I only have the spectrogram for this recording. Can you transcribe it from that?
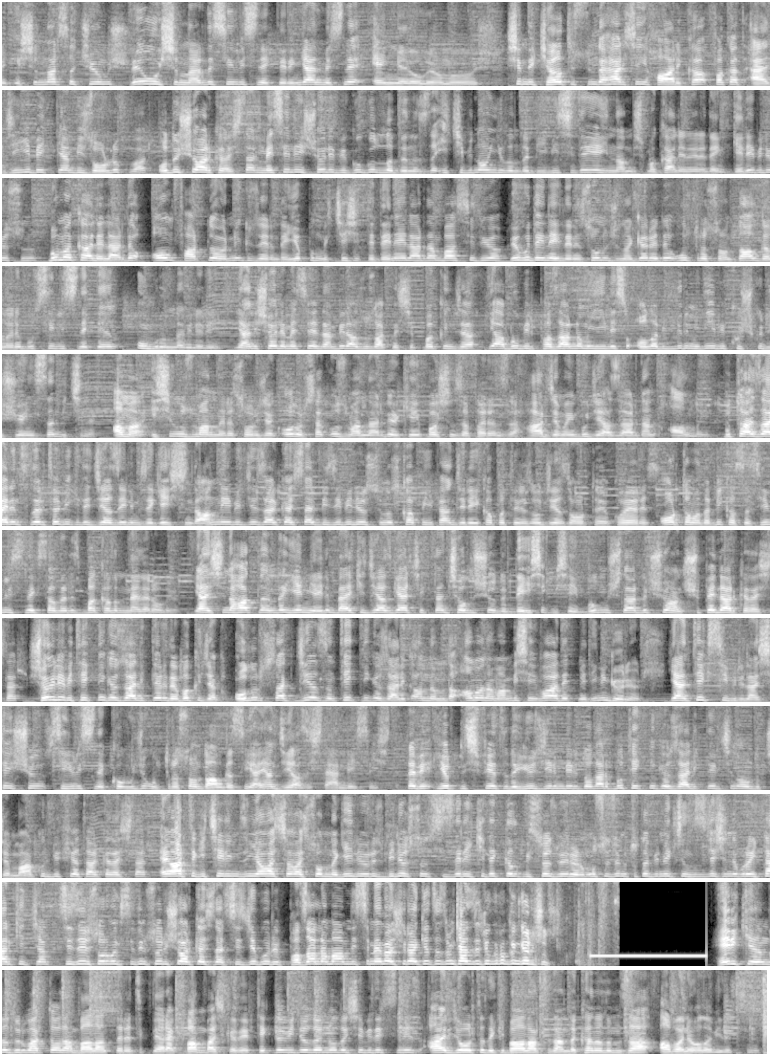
ultrasonik ışınlar saçıyormuş ve o ışınlar da sivrisineklerin gelmesine engel oluyormuş. Şimdi kağıt üstünde her şey harika fakat LG'yi bekleyen bir zorluk var. O da şu arkadaşlar. Meseleyi şöyle bir Google'ladığınızda 2010 yılında BBC'de yayınlanmış makalelere denk gelebiliyorsunuz. Bu makalelerde 10 farklı örnek üzerinde yapılmış çeşitli deneylerden bahsediyor ve bu deneylerin sonucuna göre de ultrason dalgaları bu sivrisineklerin umrunda bile değil. Yani şöyle meseleden biraz uzaklaşıp bakınca ya bu bir pazarlama hilesi olabilir mi diye bir kuşku düşüyor insanın içine. Ama işi uzmanlara soracak olursak uzmanlar diyor ki başınıza paranızı harcamayın bu cihazlardan almayın. Bu tarz ayrıntıları tabii ki de cihaz elimize geçtiğinde anlayabileceğiz arkadaşlar. Bizi biliyorsunuz kapıyı pencereyi kapatırız o cihazı ortaya koyarız. Ortama da bir kasa sivrisinek salarız bakalım neler oluyor. Yani şimdi haklarını da yemeyelim. Belki cihaz gerçekten çalışıyordur. Değişik bir şey bulmuşlardır. Şu an şüpheli arkadaşlar. Şöyle bir teknik özelliklere de bakacak olursak cihazın teknik özellik anlamında aman aman bir şey vaat etmediğini görüyoruz. Yani tek sivrilen şey şu sivrisinek kovucu ultrason dalgası yayan cihaz işte her neyse işte. Tabi yurt dışı fiyatı da 121 dolar. Bu teknik özellikler için oldukça makul bir fiyat arkadaşlar. E artık içeriğimizin yavaş yavaş sonuna geliyoruz. Biliyorsunuz sizlere 2 dakikalık bir söz veriyorum. O sözümü tutabilmek için hızlıca şimdi burayı terk edeceğim. Sizlere sormak istediğim soru şu arkadaşlar. Sizce bu bir pazarlama hamlesi mi? Hemen şuraya yazın. Kendinize çok iyi bakın. Görüşürüz. Her iki yanında durmakta olan bağlantılara tıklayarak bambaşka web tekno videolarına ulaşabilirsiniz. Ayrıca ortadaki bağlantıdan da kanalımıza abone olabilirsiniz.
